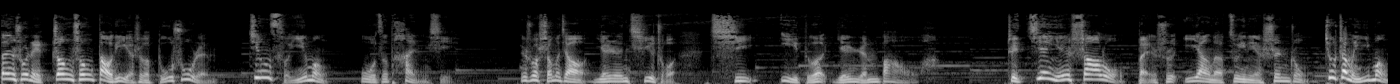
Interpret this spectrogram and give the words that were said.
单说这张生到底也是个读书人，经此一梦，兀自叹息。您说什么叫淫人妻者，妻亦得淫人报啊？这奸淫杀戮本是一样的罪孽深重，就这么一梦，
